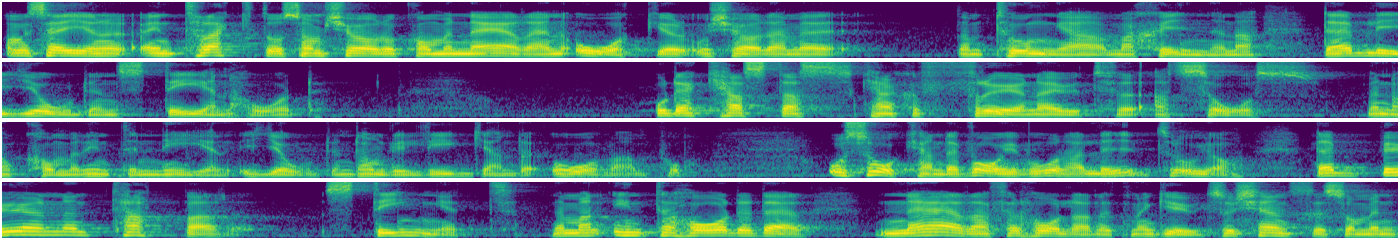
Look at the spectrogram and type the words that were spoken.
om vi säger en traktor som kör och kommer nära en åker och kör där med de tunga maskinerna, där blir jorden stenhård. Och där kastas kanske fröna ut för att sås, men de kommer inte ner i jorden, de blir liggande ovanpå. Och så kan det vara i våra liv, tror jag. När bönen tappar stinget, när man inte har det där nära förhållandet med Gud så känns det som en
